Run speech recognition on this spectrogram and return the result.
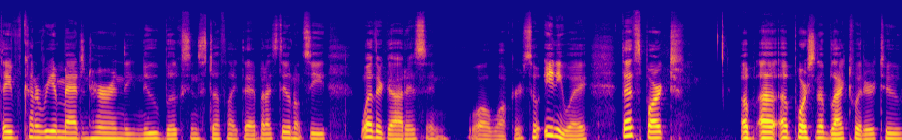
they've kind of reimagined her in the new books and stuff like that, but I still don't see Weather Goddess and Wall Walker. So anyway, that sparked a a, a portion of Black Twitter to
